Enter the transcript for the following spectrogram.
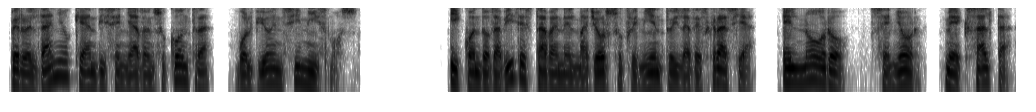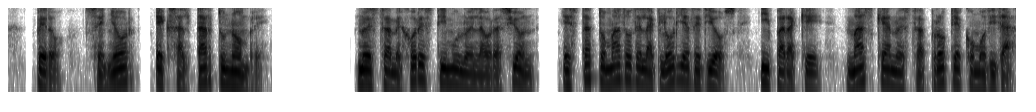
pero el daño que han diseñado en su contra, volvió en sí mismos. Y cuando David estaba en el mayor sufrimiento y la desgracia, él no oró, Señor, me exalta, pero, Señor, exaltar tu nombre. Nuestra mejor estímulo en la oración está tomado de la gloria de Dios, y para qué, más que a nuestra propia comodidad.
